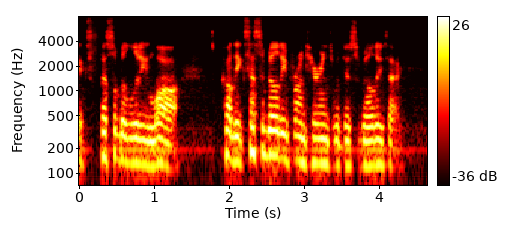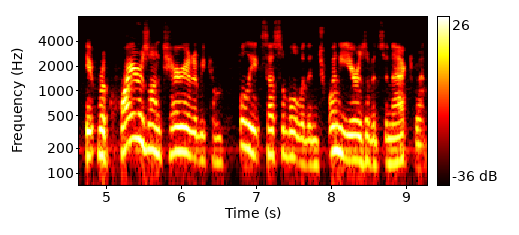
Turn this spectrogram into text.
accessibility law. It's called the Accessibility for Ontarians with Disabilities Act. It requires Ontario to become fully accessible within 20 years of its enactment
